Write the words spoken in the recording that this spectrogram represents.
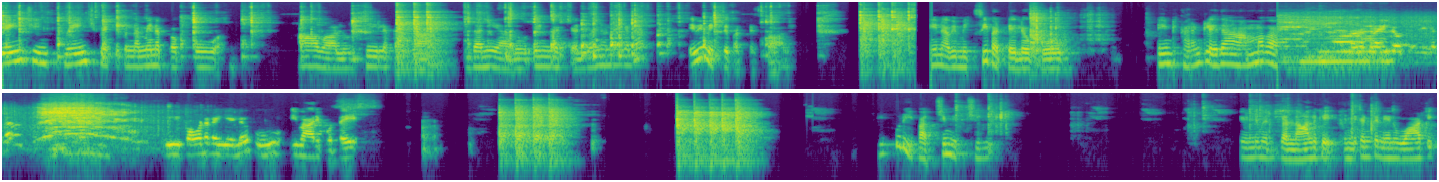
వేయించి వేయించి పెట్టుకున్న మినపప్పు ఆవాలు జీలకర్ర ధనియాలు ఎండక్కలు ఇవన్నీ ఉన్నాయి కదా ఇవి మిక్సీ పట్టేసుకోవాలి. నేను అవి మిక్సీ పట్టేలోపు. ఏంటి కరెంట్ లేదా? అమ్మ గ్రైండ్ అవుతున్నాయి కదా? ఈ పౌడర్ అయ్యేలోపు ఇవి ఆరిపోతాయి. ఇప్పుడు ఈ పచ్చిమిర్చి ఎండుమిరపకాయలు నాలుగే. ఎందుకంటే నేను వాటికి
